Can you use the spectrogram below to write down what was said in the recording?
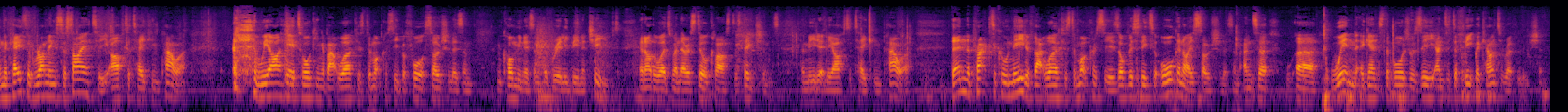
In the case of running society after taking power, we are here talking about workers' democracy before socialism and communism have really been achieved. In other words, when there are still class distinctions immediately after taking power. Then the practical need of that workers' democracy is obviously to organise socialism and to uh, win against the bourgeoisie and to defeat the counter revolution.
